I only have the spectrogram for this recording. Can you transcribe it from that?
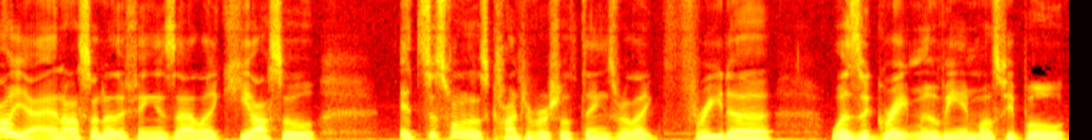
Oh yeah, and also another thing is that like he also it's just one of those controversial things where like Frida was a great movie, and most people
